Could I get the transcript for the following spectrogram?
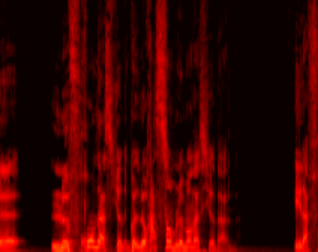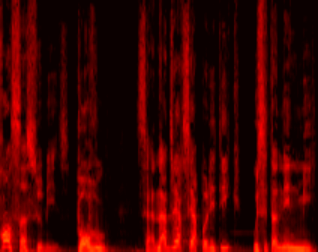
Euh, le Front National, le Rassemblement National et la France Insoumise, pour vous, c'est un adversaire politique ou c'est un ennemi?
